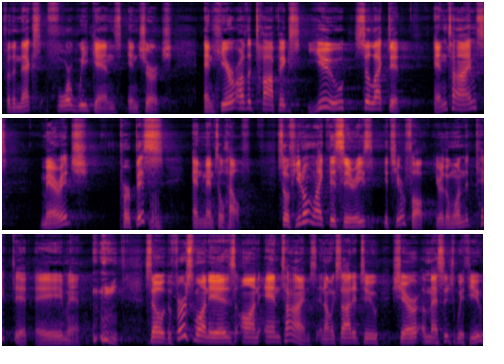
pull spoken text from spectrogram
for the next four weekends in church? And here are the topics you selected end times, marriage, purpose, and mental health. So if you don't like this series, it's your fault. You're the one that picked it. Amen. so the first one is on end times, and I'm excited to share a message with you,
